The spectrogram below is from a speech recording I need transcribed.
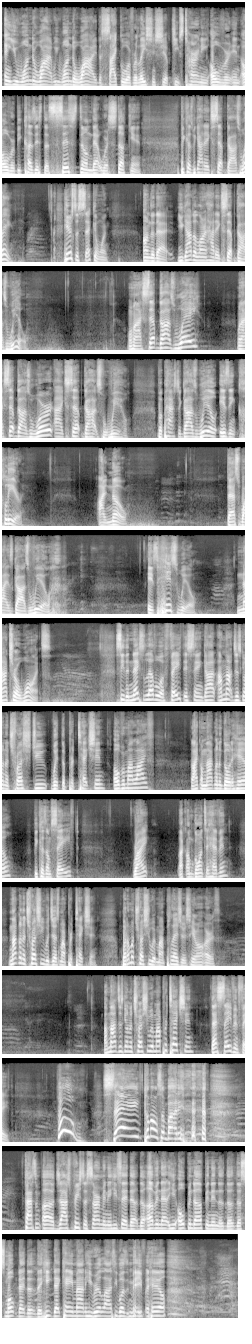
And you wonder why, we wonder why the cycle of relationship keeps turning over and over because it's the system that we're stuck in. Because we got to accept God's way. Here's the second one under that. You got to learn how to accept God's will. When I accept God's way, when I accept God's word, I accept God's will. But, Pastor, God's will isn't clear. I know. That's why it's God's will. it's His will, not your wants. See, the next level of faith is saying, God, I'm not just going to trust you with the protection over my life. Like, I'm not going to go to hell because I'm saved, right? Like, I'm going to heaven. I'm not going to trust you with just my protection, but I'm going to trust you with my pleasures here on earth. I'm not just going to trust you with my protection. That's saving faith. Woo! Saved. Come on, somebody. Pastor uh, Josh preached a sermon and he said the, the oven that he opened up and then the, the, the smoke that the, the heat that came out and he realized he wasn't made for hell.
